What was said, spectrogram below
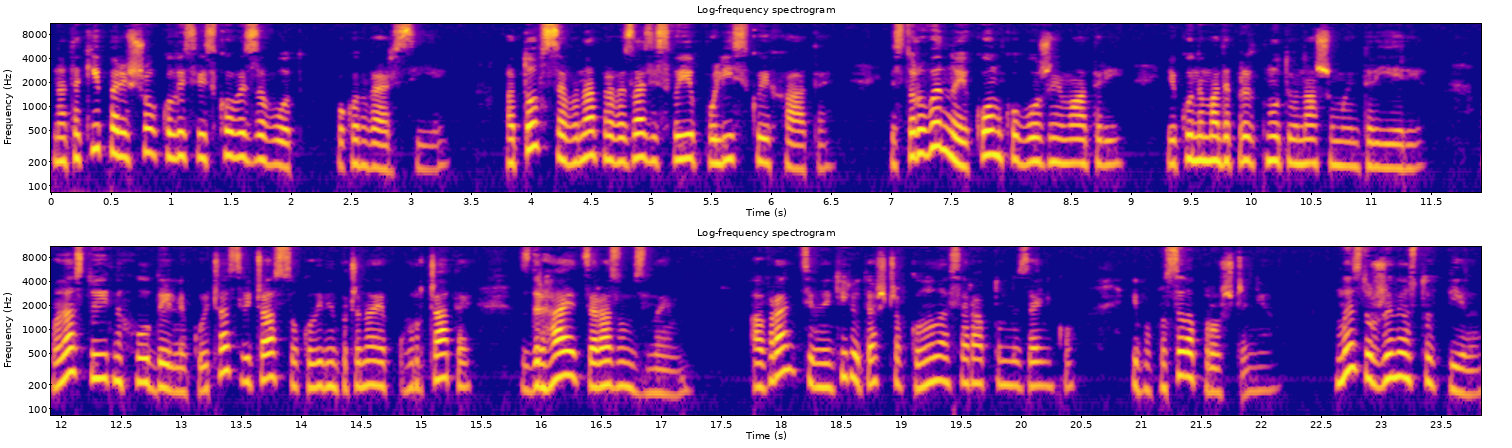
На такі перейшов колись військовий завод по конверсії, а то все вона привезла зі своєї поліської хати, і старовинну іконку Божої Матері, яку нема де приткнути у нашому інтер'єрі. Вона стоїть на холодильнику і час від часу, коли він починає гурчати, здригається разом з ним. А вранці в неділю дещо вклонилася раптом низенько і попросила прощення. Ми з дружиною стовпіли.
